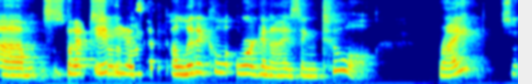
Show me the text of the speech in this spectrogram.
Um, but so it is a political organizing tool, right? So,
